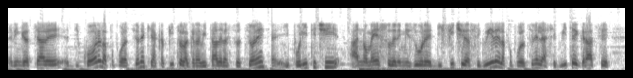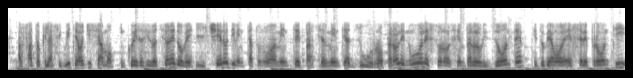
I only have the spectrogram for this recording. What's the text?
ringraziare di cuore la popolazione che ha capito la gravità della situazione, eh, i politici hanno messo delle misure difficili da seguire, la popolazione le ha seguite grazie al fatto che le ha seguite. Oggi siamo in questa situazione dove il cielo è diventato diventato nuovamente parzialmente azzurro, però le nuvole sono sempre all'orizzonte e dobbiamo essere pronti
